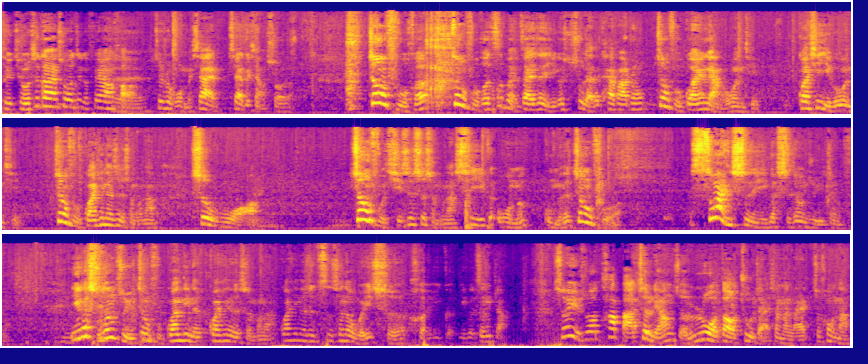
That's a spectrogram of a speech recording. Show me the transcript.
球球是刚才说的这个非常好，就是我们下下一个想说的。政府和政府和资本在这一个住宅的开发中，政府关心两个问题，关心一个问题。政府关心的是什么呢？是我。政府其实是什么呢？是一个我们我们的政府，算是一个实证主义政府。一个实证主义政府关定的关心的是什么呢？关心的是自身的维持和一个一个增长。所以说，他把这两者落到住宅上面来之后呢，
